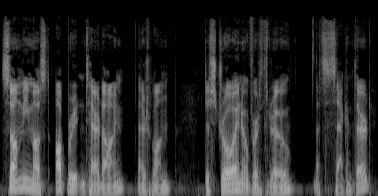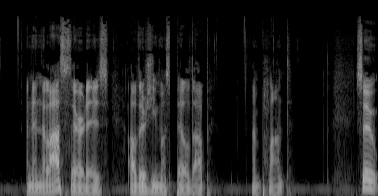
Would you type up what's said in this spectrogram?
some you must uproot and tear down. There's one. Destroy and overthrow. That's the second third. And then the last third is others you must build up and plant. So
